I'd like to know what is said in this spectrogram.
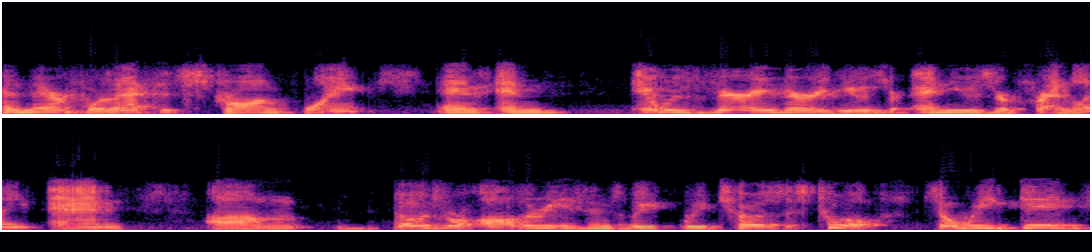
and therefore that's its strong point. And, and it was very, very user end user friendly. And um, those were all the reasons we, we chose this tool. So we did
